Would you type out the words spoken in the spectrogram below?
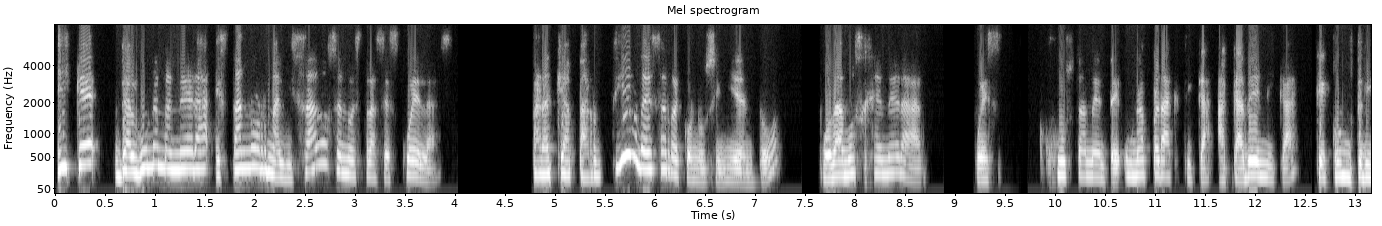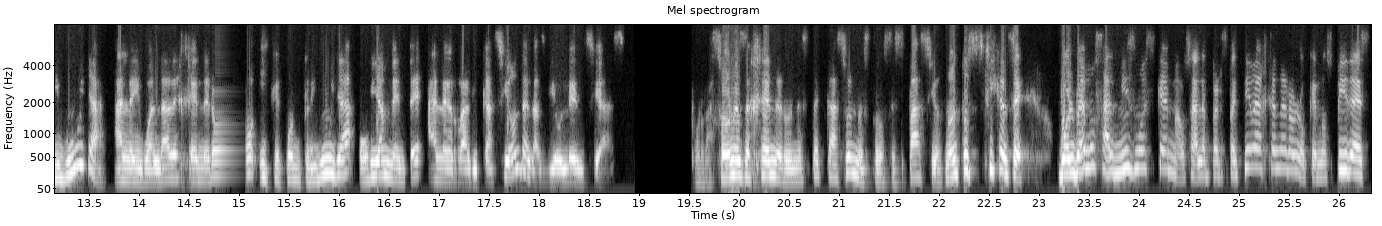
y que de alguna manera están normalizados en nuestras escuelas para que a partir de ese reconocimiento podamos generar, pues, justamente una práctica académica que contribuya a la igualdad de género y que contribuya, obviamente, a la erradicación de las violencias por razones de género, en este caso, en nuestros espacios, ¿no? Entonces, fíjense, volvemos al mismo esquema, o sea, la perspectiva de género lo que nos pide es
